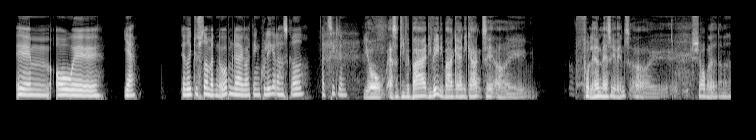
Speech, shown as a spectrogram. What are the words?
Øhm, og øh, ja, jeg ved ikke, du sidder med den åben der, ikke? Det er en kollega, der har skrevet artiklen. Jo, altså de vil, bare, de vil egentlig bare gerne i gang til at øh, få lavet en masse events og øh, shop og dernede.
